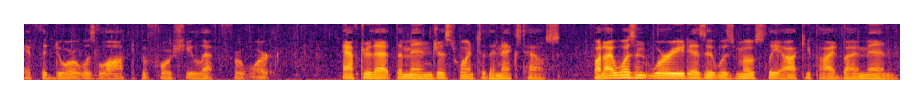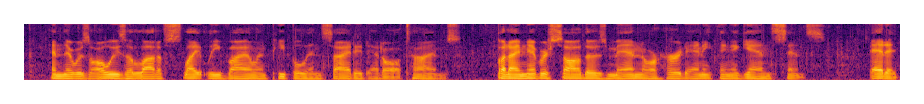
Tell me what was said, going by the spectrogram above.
if the door was locked before she left for work. After that, the men just went to the next house. But I wasn't worried as it was mostly occupied by men, and there was always a lot of slightly violent people inside it at all times. But I never saw those men or heard anything again since. Edit.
